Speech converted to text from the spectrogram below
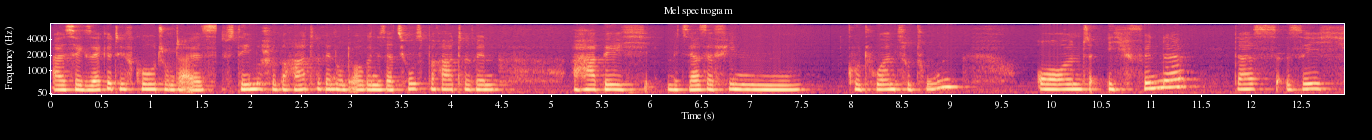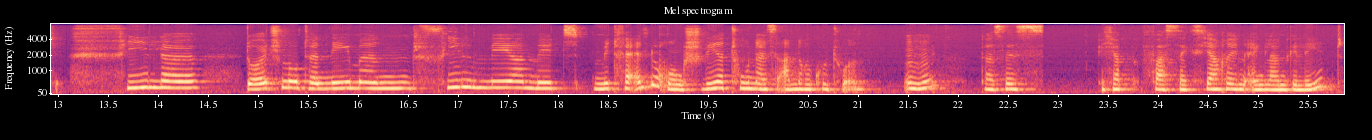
als Executive Coach und als systemische Beraterin und Organisationsberaterin habe ich mit sehr, sehr vielen Kulturen zu tun. Und ich finde, dass sich viele deutschen Unternehmen viel mehr mit, mit Veränderung schwer tun als andere Kulturen. Mhm. Das ist, ich habe fast sechs Jahre in England gelebt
